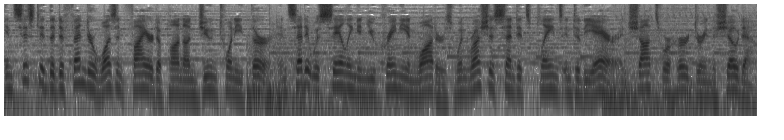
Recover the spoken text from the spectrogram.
insisted the defender wasn't fired upon on June 23 and said it was sailing in Ukrainian waters when Russia sent its planes into the air and shots were heard during the showdown.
